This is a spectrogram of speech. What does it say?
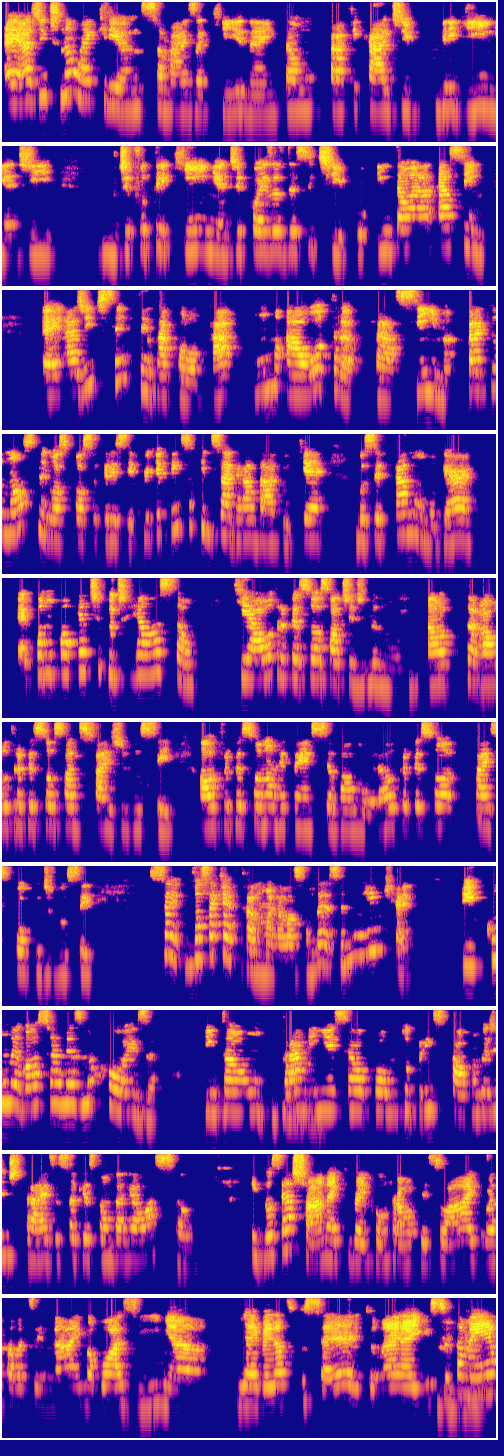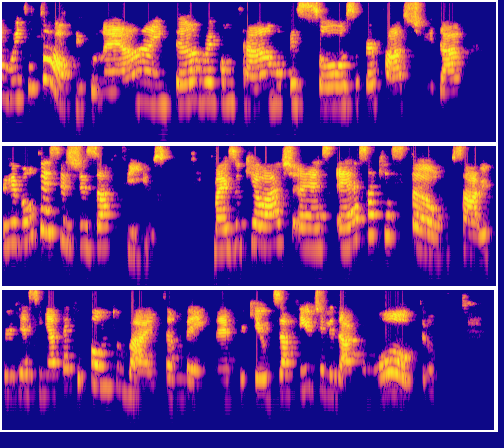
É, a gente não é criança mais aqui, né? Então, para ficar de briguinha, de, de futriquinha, de coisas desse tipo. Então, é, é assim, é, a gente sempre tentar colocar uma a outra para cima para que o nosso negócio possa crescer. Porque pensa que desagradável que é você ficar num lugar, é como qualquer tipo de relação. que a outra pessoa só te diminui, a outra, a outra pessoa só desfaz de você, a outra pessoa não reconhece seu valor, a outra pessoa faz pouco de você. Você, você quer ficar numa relação dessa? Ninguém quer. E com o negócio é a mesma coisa. Então, para uhum. mim, esse é o ponto principal quando a gente traz essa questão da relação. E você achar, né, que vai encontrar uma pessoa, ai, como eu estava dizendo, ai, uma boazinha, e aí vai dar tudo certo, né? Isso uhum. também é muito utópico, né? Ah, então eu vou encontrar uma pessoa super fácil de lidar, porque vão ter esses desafios. Mas o que eu acho é, é, essa questão, sabe? Porque assim, até que ponto vai também, né? Porque o desafio de lidar com o outro,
